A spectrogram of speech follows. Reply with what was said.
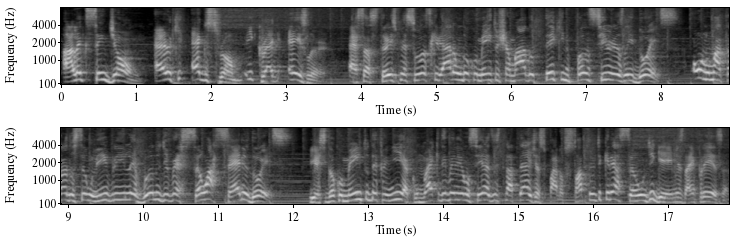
Alex St. John, Eric Eggstrom e Craig Eisler. Essas três pessoas criaram um documento chamado Taking Fun Seriously 2, ou numa tradução livre, Levando Diversão a Sério 2. E esse documento definia como é que deveriam ser as estratégias para o software de criação de games da empresa.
